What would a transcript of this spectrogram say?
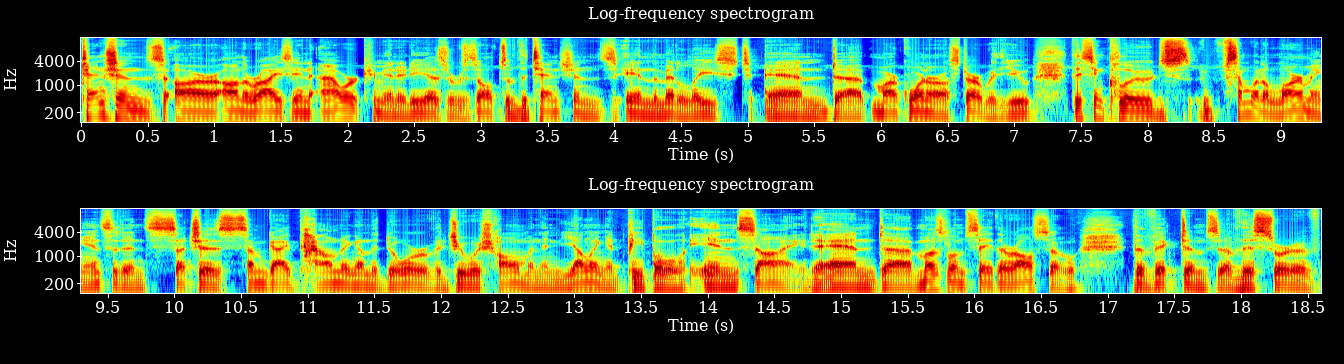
Tensions are on the rise in our community as a result of the tensions in the Middle East. And uh, Mark Warner, I'll start with you. This includes somewhat alarming incidents, such as some guy pounding on the door of a Jewish home and then yelling at people inside. And uh, Muslims say they're also the victims of this sort of,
